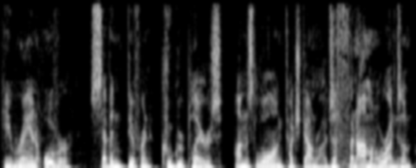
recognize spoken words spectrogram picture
He ran over seven different Cougar players on this long touchdown run. It's a phenomenal run. So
